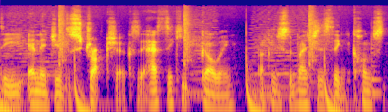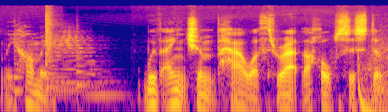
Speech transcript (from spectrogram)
the energy of the structure, because it has to keep going. I can just imagine this thing constantly humming with ancient power throughout the whole system.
